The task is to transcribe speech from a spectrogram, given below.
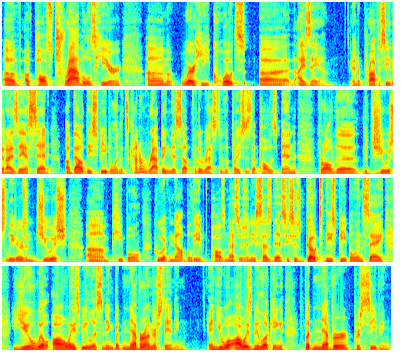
of, of Paul's travels here, um, where he quotes uh, Isaiah and a prophecy that Isaiah said about these people. And it's kind of wrapping this up for the rest of the places that Paul has been, for all the, the Jewish leaders and Jewish um, people who have not believed Paul's message. And he says this He says, Go to these people and say, You will always be listening, but never understanding. And you will always be looking, but never perceiving.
